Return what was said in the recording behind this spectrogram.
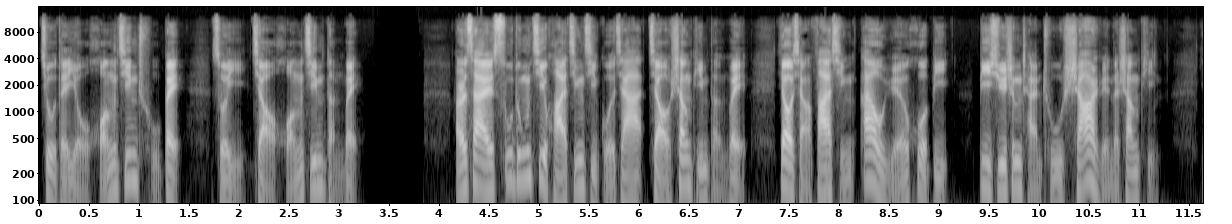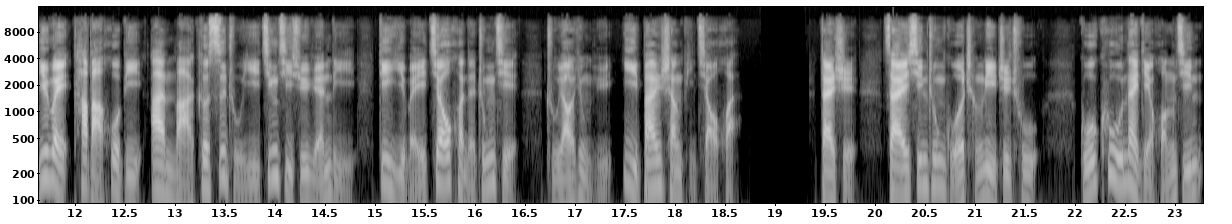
就得有黄金储备，所以叫黄金本位。而在苏东计划经济国家叫商品本位，要想发行 L 元货币，必须生产出十二元的商品。因为他把货币按马克思主义经济学原理定义为交换的中介，主要用于一般商品交换。但是在新中国成立之初，国库那点黄金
